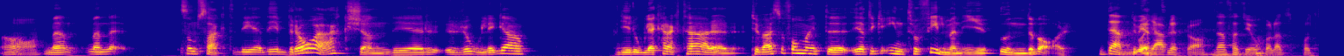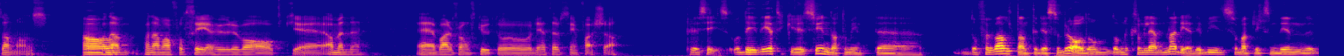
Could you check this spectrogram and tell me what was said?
Ja, Men, men som sagt, det, det är bra action, det är ro- roliga det är roliga karaktärer. Tyvärr så får man inte, jag tycker introfilmen är ju underbar. Den Du var vet. jävligt bra. Den satt jag och kollade på tillsammans. Ja, På, när, på när man får se hur det var och eh, ja, men, eh, varför de ska ut och leta efter sin farsa. precis. Och det är det jag tycker är synd att de inte de förvaltar inte det så bra. De, de liksom lämnar det. Det blir som att liksom det är en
